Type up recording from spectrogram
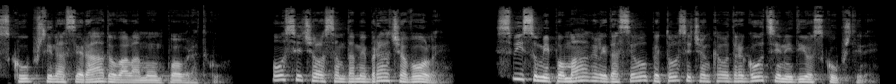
Skupština se radovala mom povratku. Osjećao sam da me braća vole. Svi su mi pomagali da se opet osjećam kao dragocjeni dio skupštine,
